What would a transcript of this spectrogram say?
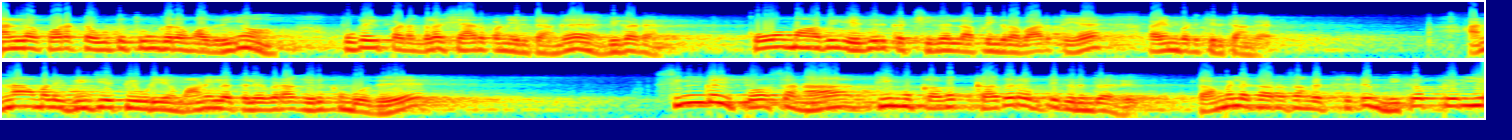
நல்ல கொரட்டை விட்டு தூங்குற மாதிரியும் புகைப்படங்களை ஷேர் பண்ணியிருக்காங்க விகடன். கோமாவில் எதிர்க்கட்சிகள் அப்படிங்கிற வார்த்தையை பயன்படுத்தியிருக்காங்க. அண்ணாமலை பிஜேபியுடைய மாநில தலைவராக இருக்கும்போது சிங்கிள் பர்சனா திமுகவை கதற விட்டு இருந்தார். தமிழக அரசாங்கத்திற்கு மிகப்பெரிய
